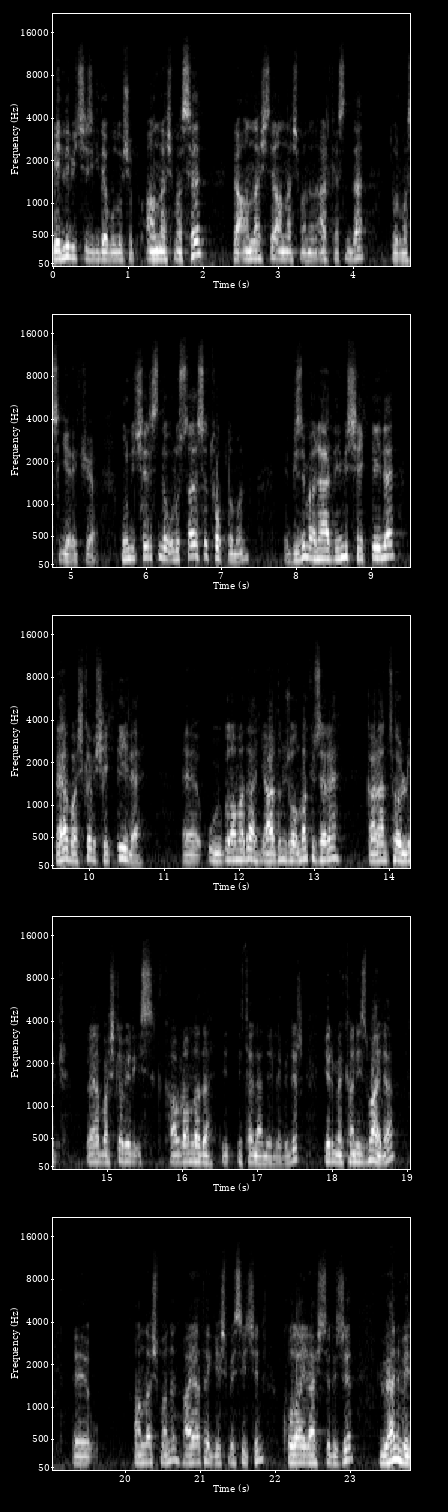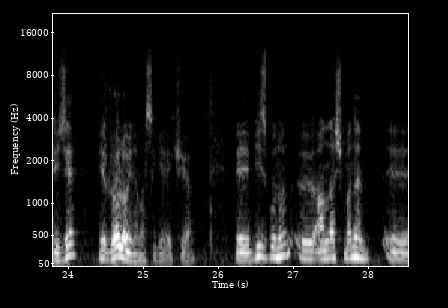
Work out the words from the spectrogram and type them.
belli bir çizgide buluşup anlaşması ve anlaştığı anlaşmanın arkasında durması gerekiyor. Bunun içerisinde uluslararası toplumun e, bizim önerdiğimiz şekliyle veya başka bir şekliyle e, uygulamada yardımcı olmak üzere garantörlük veya başka bir kavramla da nitelendirilebilir bir mekanizmayla e, anlaşmanın hayata geçmesi için kolaylaştırıcı, güven verici bir rol oynaması gerekiyor. E, biz bunun e, anlaşmanın e,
